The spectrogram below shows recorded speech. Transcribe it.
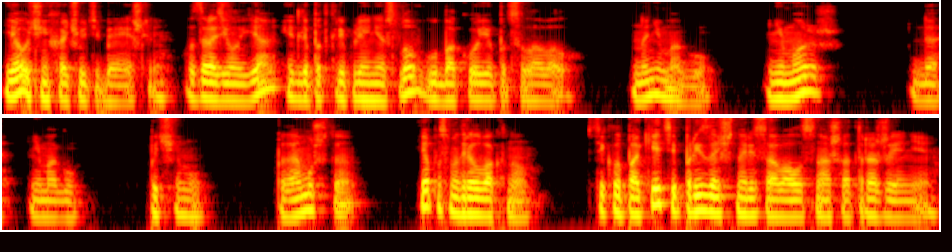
«Я очень хочу тебя, Эшли», – возразил я и для подкрепления слов глубоко ее поцеловал. «Но не могу». «Не можешь?» «Да, не могу». «Почему?» «Потому что...» Я посмотрел в окно. В стеклопакете призрачно рисовалось наше отражение.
